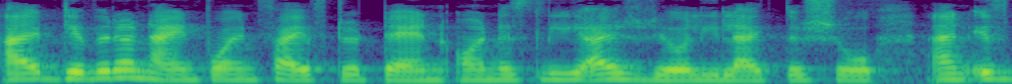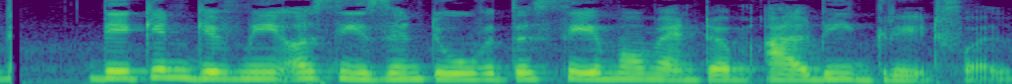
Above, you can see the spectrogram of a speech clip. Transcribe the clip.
I'd give it a 9.5 to 10. Honestly, I really like the show, and if they can give me a season 2 with the same momentum, I'll be grateful.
